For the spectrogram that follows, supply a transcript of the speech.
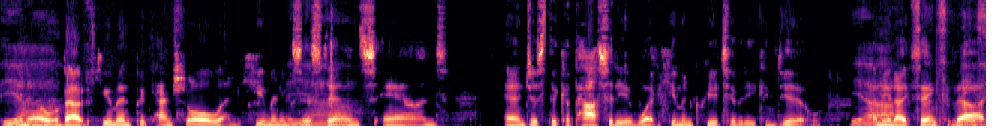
you know, about human potential and human Yeah. existence and and just the capacity of what human creativity can do. I mean, I think that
